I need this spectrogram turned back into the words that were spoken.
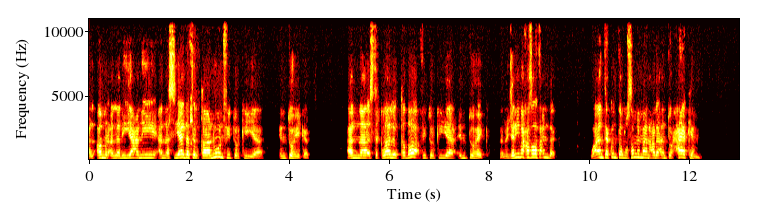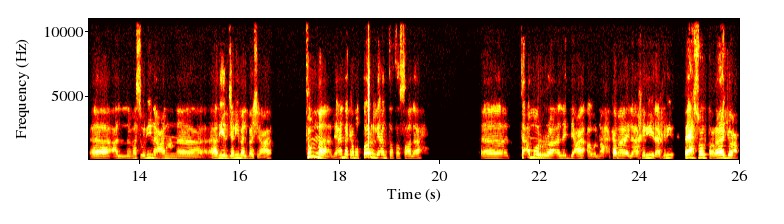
الأمر الذي يعني أن سيادة القانون في تركيا انتهكت. أن استقلال القضاء في تركيا انتهك لأن الجريمه حصلت عندك. وأنت كنت مصمما على أن تحاكم المسؤولين عن هذه الجريمة البشعة. ثم لأنك مضطر لأن تتصالح تأمر الادعاء أو المحكمة إلى آخره إلى آخره فيحصل تراجع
